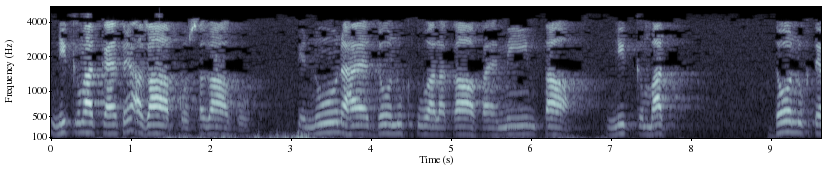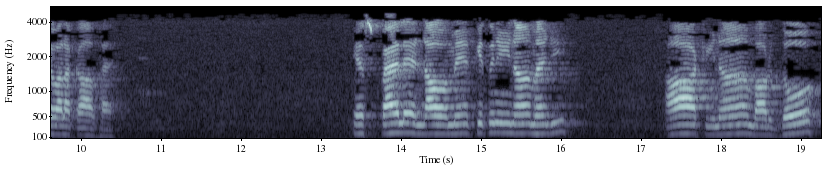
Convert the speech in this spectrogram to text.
نکمت کہتے ہیں عذاب کو، سزا کو۔ کہ نون ہے، دو نقطوں والا کاف ہے، میم تا، نکمت۔ دو نقطے والا کاف ہے۔ اس پہلے نو میں کتنی انعام ہیں جی؟ آٹھ انعام اور دو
